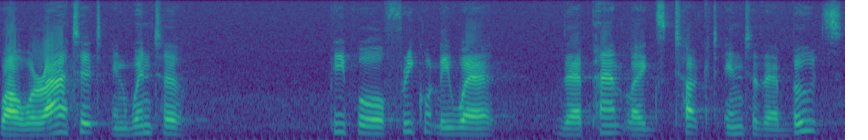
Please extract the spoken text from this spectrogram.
While we're at it, in winter, people frequently wear their pant legs tucked into their boots,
